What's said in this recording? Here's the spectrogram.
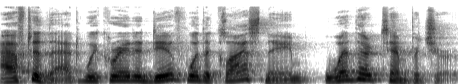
After that, we create a div with a class name weather temperature.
